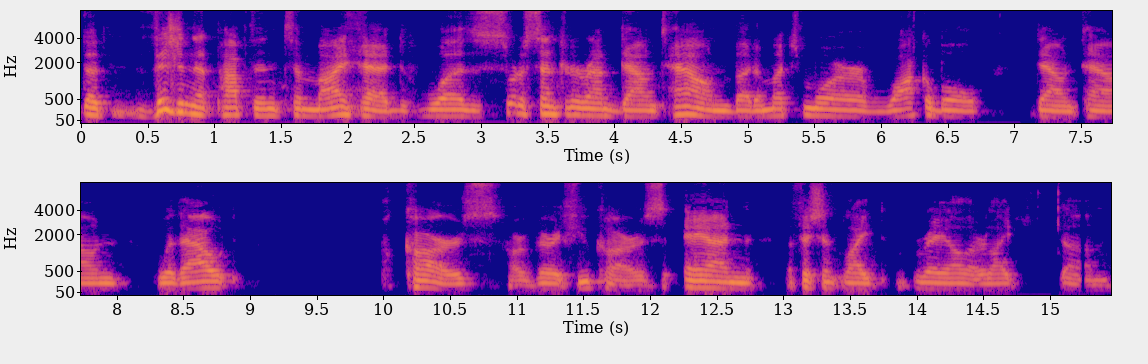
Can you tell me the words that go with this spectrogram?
the vision that popped into my head was sort of centered around downtown, but a much more walkable downtown without cars or very few cars and efficient light rail or light um,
